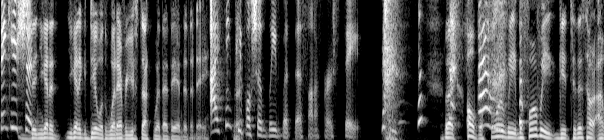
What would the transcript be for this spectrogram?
I think you should. then you gotta you gotta deal with whatever you're stuck with at the end of the day. I think Right. people should lead with this on a first date. Like, oh, before we before we get to this, I,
